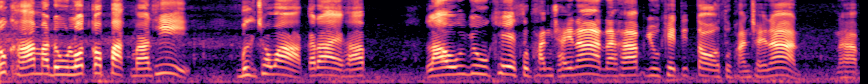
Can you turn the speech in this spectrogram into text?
ลูกค้ามาดูรถก็ปักมาที่บึงฉวากก็ได้ครับ เราอยู่เขตสุพรรณชัยนาทนะครับอยู่เขตติดต่อสุพรรณชัยนาทนะครับ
